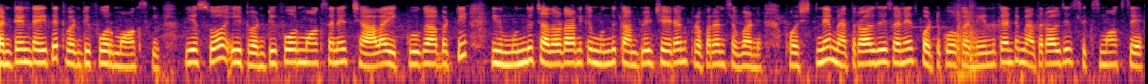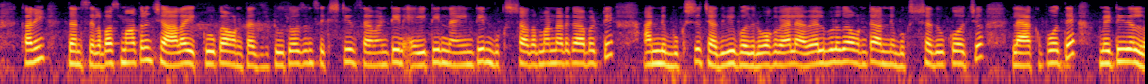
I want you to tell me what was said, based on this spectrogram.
కంటెంట్ అయితే ట్వంటీ ఫోర్ మార్క్స్కి సో ఈ ట్వంటీ ఫోర్ మార్క్స్ అనేది చాలా ఎక్కువ కాబట్టి ఇది ముందు చదవడానికి ముందు కంప్లీట్ చేయడానికి ప్రిఫరెన్స్ ఇవ్వండి. ఫస్ట్నే మెథడాలజీస్ అనేది పట్టుకోకండి. ఎందుకంటే మెథడాలజీ సిక్స్ మార్క్సే కానీ దాని సిలబస్ మాత్రం చాలా ఎక్కువగా ఉంటుంది. Two thousand sixteen seventeen eighteen nineteen books చదవమన్నాడు కాబట్టి అన్ని బుక్స్ చదివి బదులు. ఒకవేళ అవైలబుల్గా ఉంటే అన్ని బుక్స్ చదువుకోవచ్చు. లేకపోతే మెటీరియల్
